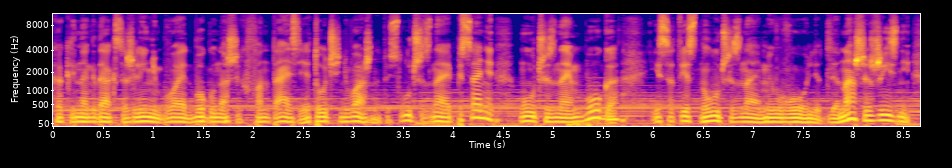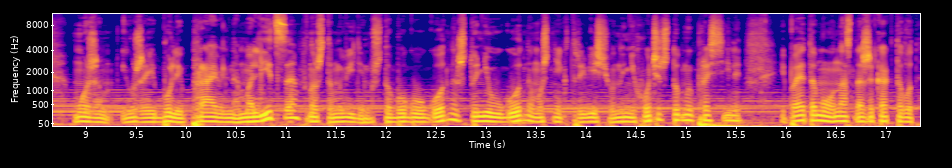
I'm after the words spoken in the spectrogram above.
как иногда, к сожалению, бывает Богу наших фантазий. Это очень важно. То есть лучше зная Писание, мы лучше знаем Бога и, соответственно, лучше знаем Его волю для нашей жизни, можем и уже и более правильно молиться, потому что мы видим, что Богу угодно, что не угодно, может, некоторые вещи Он и не хочет, чтобы мы просили. И поэтому у нас даже как-то вот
